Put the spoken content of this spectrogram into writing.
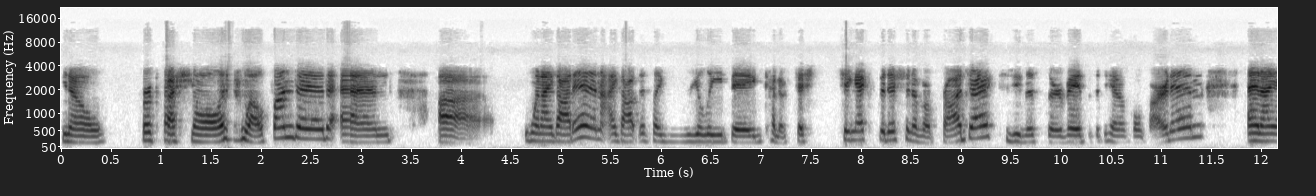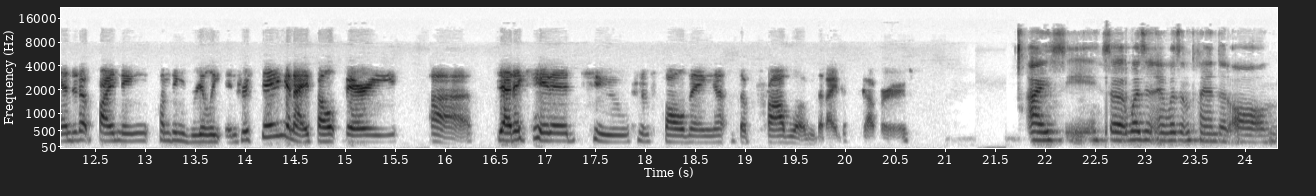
you know, professional and well funded. And uh, when I got in, I got this like really big kind of fishing expedition of a project to do this survey at the botanical garden. And I ended up finding something really interesting and I felt very uh, dedicated to kind of solving the problem that I discovered. I see. So it wasn't it wasn't planned at all.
